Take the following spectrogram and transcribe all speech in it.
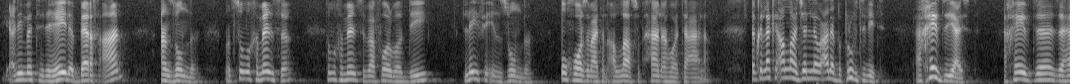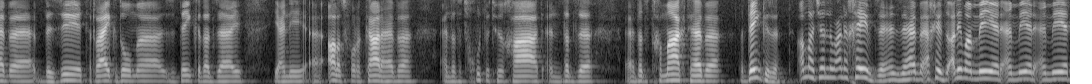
Yani met een hele berg aan, aan zonde. Want sommige mensen, sommige mensen bijvoorbeeld, die leven in zonde. Ongehoorzaamheid aan Allah subhanahu wa ta'ala. Lekker Allah jalla wa ala beproeft ze niet. Hij geeft ze juist. Hij geeft ze, ze hebben bezit, rijkdommen. Ze denken dat zij yani, uh, alles voor elkaar hebben. En dat het goed met hun gaat. En dat ze, uh, dat ze het gemaakt hebben. Dat denken ze. Allah Jalla ala geeft ze. En ze hebben, geeft ze alleen maar meer en meer en meer.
